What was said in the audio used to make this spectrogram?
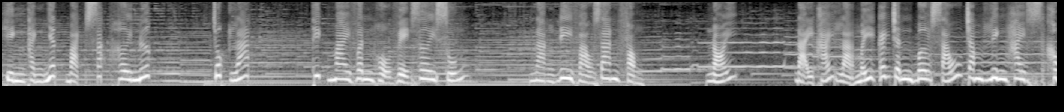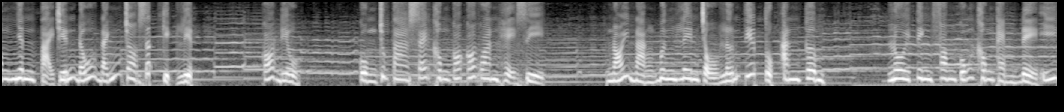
Hình thành nhất bạch sắc hơi nước. Chốc lát, Thích Mai Vân hộ vệ rơi xuống. Nàng đi vào gian phòng. Nói, Đại khái là mấy cái chân bơ 602 không nhân tại chiến đấu đánh cho rất kịch liệt. Có điều, Cùng chúng ta sẽ không có có quan hệ gì. Nói nàng bưng lên chậu lớn tiếp tục ăn cơm. Lôi tinh phong cũng không thèm để ý.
